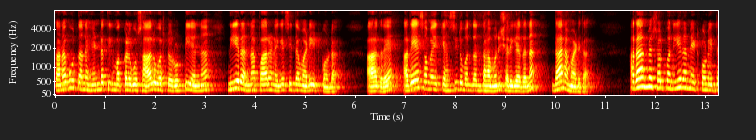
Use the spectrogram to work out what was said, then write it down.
ತನಗೂ ತನ್ನ ಹೆಂಡತಿ ಮಕ್ಕಳಿಗೂ ಸಾಲುವಷ್ಟು ರೊಟ್ಟಿಯನ್ನು ನೀರನ್ನು ಪಾರಣೆಗೆ ಸಿದ್ಧ ಮಾಡಿ ಇಟ್ಕೊಂಡ. ಆದರೆ ಅದೇ ಸಮಯಕ್ಕೆ ಹಸಿದು ಬಂದಂತಹ ಮನುಷ್ಯರಿಗೆ ಅದನ್ನು ದಾನ ಮಾಡಿದ. ಅದಾದಮೇಲೆ ಸ್ವಲ್ಪ ನೀರನ್ನು ಇಟ್ಕೊಂಡಿದ್ದ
